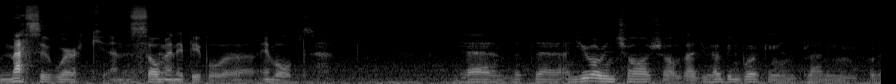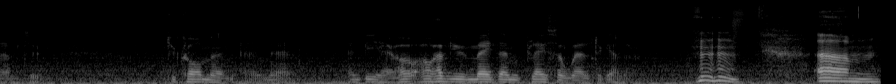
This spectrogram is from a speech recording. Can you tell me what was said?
massive work and so many people uh, involved. Yeah, but uh, and you are in charge of that. You have been working and planning for them to to come and, and uh, and be here? How, how have you made them play so well together? um,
